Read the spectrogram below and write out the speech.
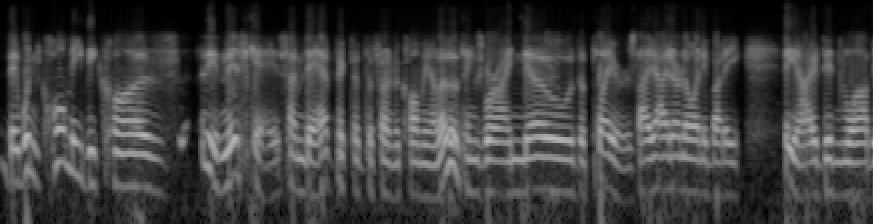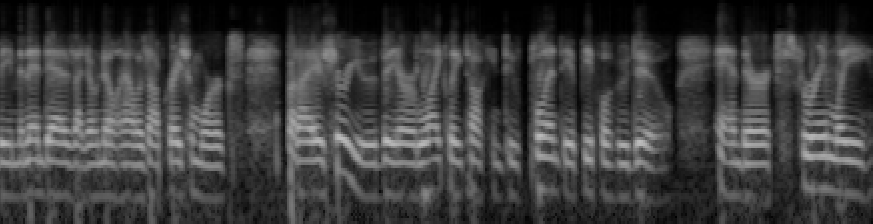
they wouldn't call me because in this case, I mean, they have picked up the phone to call me on other things where I know the players. I, I don't know anybody. You know, I didn't lobby Menendez. I don't know how his operation works, but I assure you, they are likely talking to plenty of people who do, and they're extremely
